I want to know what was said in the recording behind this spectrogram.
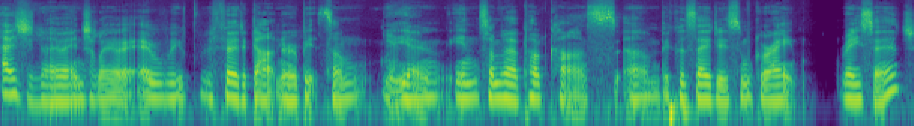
as you know, Angela, uh, we refer to Gartner a bit some, Yeah. you know, in some of our podcasts um, because they do some great research,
